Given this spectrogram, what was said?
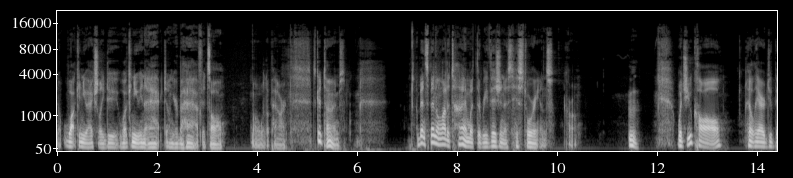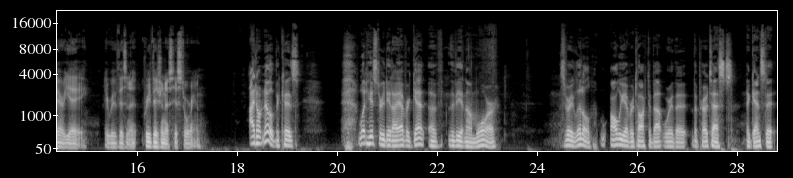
you know what can you actually do? What can you enact on your behalf? It's all all will to power. It's good times. I've been spending a lot of time with the revisionist historians, Karl. Mm. Would you call Hilaire du Berrier a revisionist, revisionist historian? I don't know because what history did I ever get of the Vietnam War? It's very little. All we ever talked about were the, the protests against it.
